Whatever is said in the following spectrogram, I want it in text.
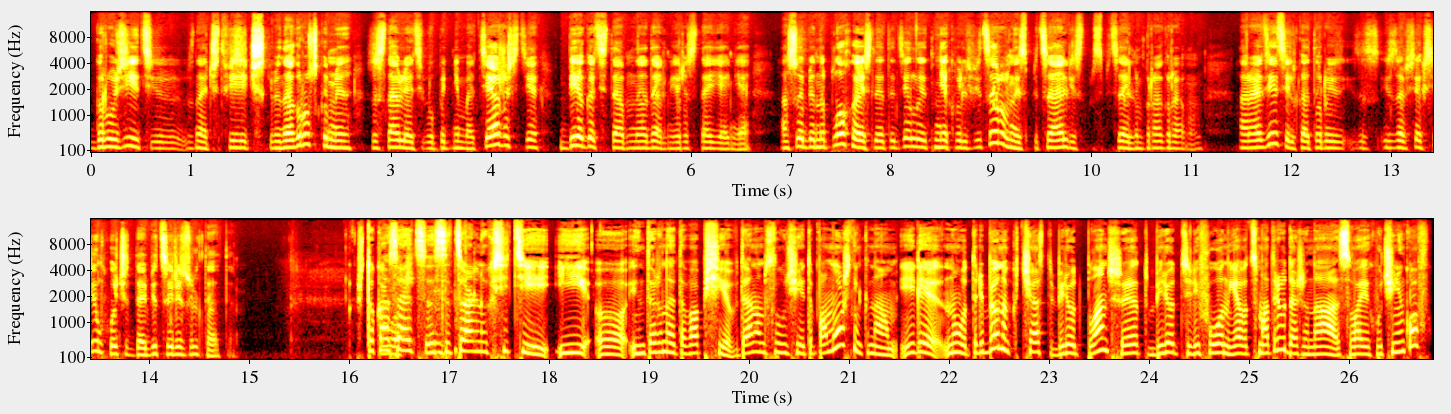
грузить, э, значит, физическими нагрузками, заставлять его поднимать тяжести, бегать там на дальние расстояния. Особенно плохо, если это делает неквалифицированный специалист по специальным программам, а родитель, который изо всех сил хочет добиться результата. Что касается вот. социальных сетей и э, интернета вообще, в данном случае это помощник нам или, ну вот ребенок часто берет планшет, берет телефон. Я вот смотрю даже на своих учеников,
